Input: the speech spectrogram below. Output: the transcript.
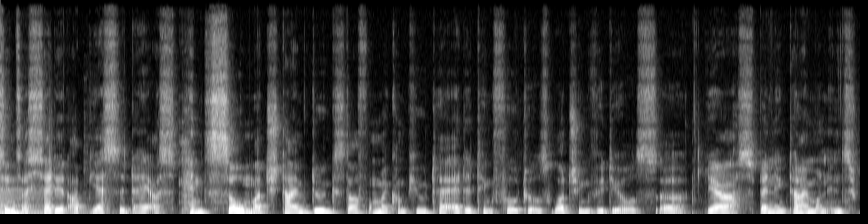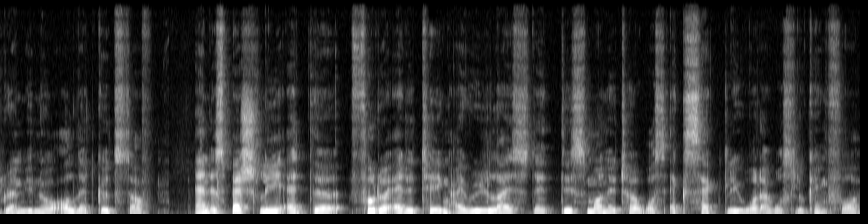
Since I set it up yesterday, I spent so much time doing stuff on my computer, editing photos, watching videos, uh, yeah, spending time on Instagram, you know, all that good stuff. And especially at the photo editing, I realized that this monitor was exactly what I was looking for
